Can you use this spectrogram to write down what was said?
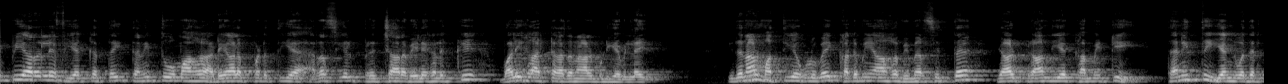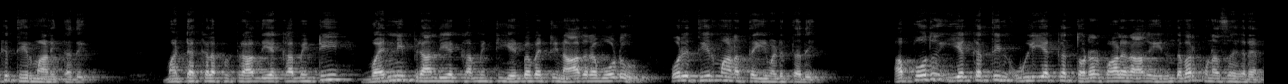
இபிஆர்எல்எஃப் இயக்கத்தை தனித்துவமாக அடையாளப்படுத்திய அரசியல் பிரச்சார வேலைகளுக்கு வழிகாட்ட அதனால் முடியவில்லை. இதனால் மத்திய குழுவை கடுமையாக விமர்சித்த யாழ் பிராந்திய கமிட்டி தனித்து இயங்குவதற்கு தீர்மானித்தது. மட்டக்களப்பு பிராந்திய கமிட்டி வன்னி பிராந்திய கமிட்டி என்பவற்றின் ஆதரவோடு ஒரு தீர்மானத்தையும் எடுத்தது. அப்போது இயக்கத்தின் உள்ளியக்க தொடர்பாளராக இருந்தவர் குணசேகரன்.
